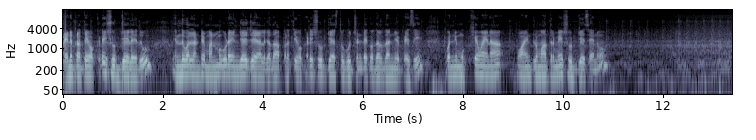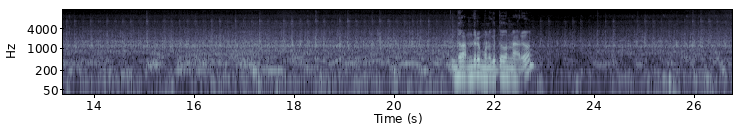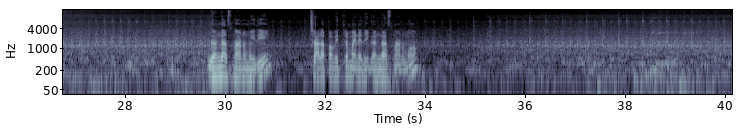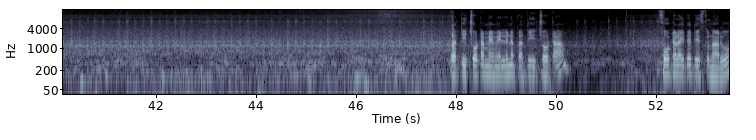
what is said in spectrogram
నేను ప్రతి ఒక్కటి షూట్ చేయలేదు. ఎందువల్లంటే మనము కూడా ఎంజాయ్ చేయాలి కదా ప్రతి ఒక్కటి షూట్ చేస్తూ కూర్చుంటే కుదరదని చెప్పేసి కొన్ని ముఖ్యమైన పాయింట్లు మాత్రమే షూట్ చేశాను. ఇదో అందరూ మునుగుతూ ఉన్నారు. గంగా స్నానము ఇది. చాలా పవిత్రమైనది గంగా స్నానము. ప్రతి చోట మేము వెళ్ళిన ప్రతి చోట ఫోటోలు అయితే తీస్తున్నారు.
